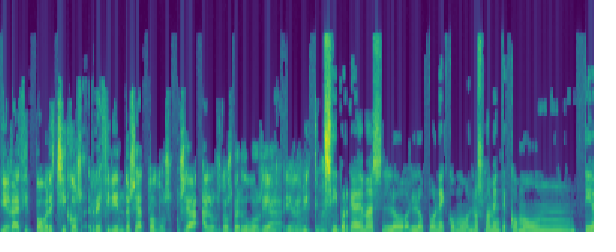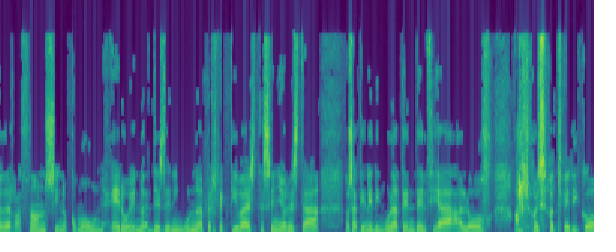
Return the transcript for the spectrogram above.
llega a decir pobres chicos refiriéndose a todos, o sea, a los dos verdugos y a, la víctima. Sí, porque además lo, lo, pone como no solamente como un tío de razón, sino como un héroe. Desde ninguna perspectiva este señor está, o sea, tiene ninguna tendencia a lo, a lo esotérico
